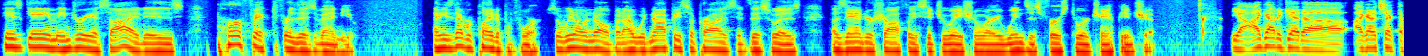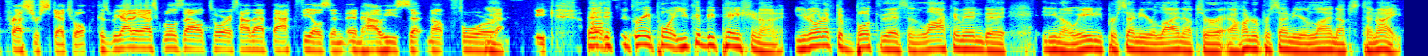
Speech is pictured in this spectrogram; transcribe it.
his game, injury aside, is perfect for this venue and he's never played it before, so we don't know. But I would not be surprised if this was a Xander Schauffele situation where he wins his first tour championship. Yeah, I got to get uh, I got to check the presser schedule because we got to ask Will Zalatoris how that back feels and, and how he's setting up for yeah. week. Um, it's a great point. You could be patient on it. You don't have to book this and lock him into, you know, 80% of your lineups or 100% of your lineups tonight.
